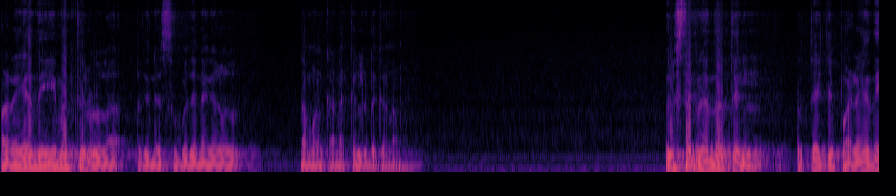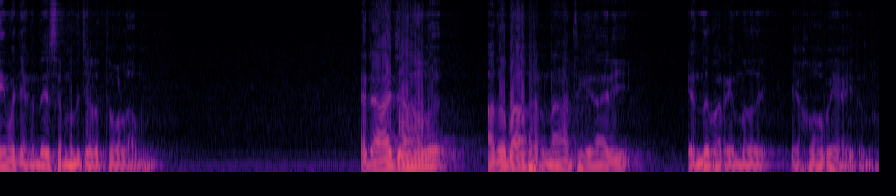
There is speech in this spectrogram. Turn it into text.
പഴയ നിയമത്തിലുള്ള അതിന്റെ സൂചനകൾ നമ്മൾ കണക്കിലെടുക്കണം. വിശുദ്ധ ഗ്രന്ഥത്തിൽ പ്രത്യേകിച്ച് പഴയ നിയമ ജനതയെ സംബന്ധിച്ചിടത്തോളം രാജാവ് അഥവാ ഭരണാധികാരി എന്ന് പറയുന്നത് യഹോബയായിരുന്നു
